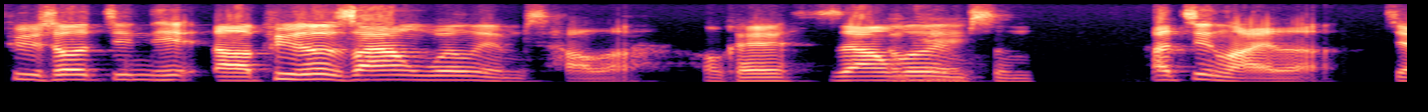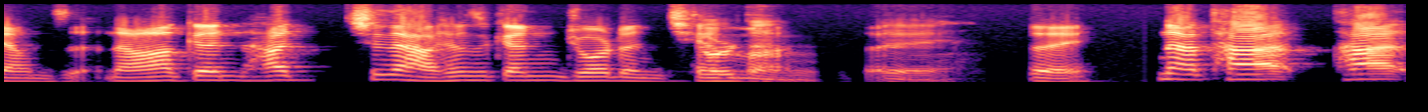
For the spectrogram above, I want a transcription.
譬如说今天呃，譬如说 Zion Williams 好了，OK，Zion Williamson、okay. 他进来了。这样子，然后跟他现在好像是跟 Jordan 签嘛对，对。那他他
